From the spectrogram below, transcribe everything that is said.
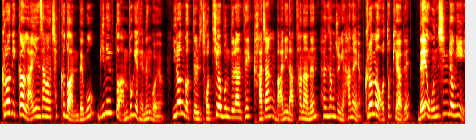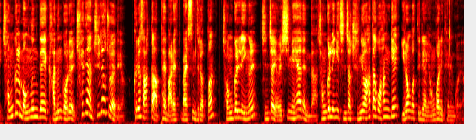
그러니까 라인 상황 체크도 안 되고 미니맵도 안 보게 되는 거예요. 이런 것들 저 티어 분들한테 가장 많이 나타나는 현상 중에 하나예요. 그러면 어떻게 해야 돼? 내 온 신경이 정글 먹는데 가는 거를 최대한 줄여줘야 돼요. 그래서 아까 앞에 말해, 말씀드렸던 정글링을 진짜 열심히 해야 된다. 정글링이 진짜 중요하다고 한 게 이런 것들이랑 연관이 되는 거예요.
